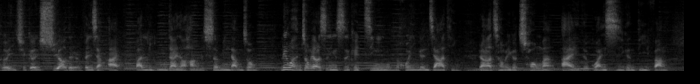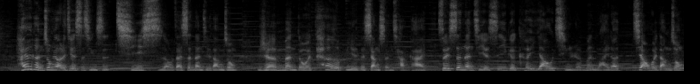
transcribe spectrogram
可以去跟需要的人分享爱，把礼物带到他们的生命当中。另外很重要的事情是，可以经营我们的婚姻跟家庭，让它成为一个充满爱的关系跟地方。还有一个很重要的一件事情是，其实哦，在圣诞节当中，人们都会特别的向神敞开，所以圣诞节也是一个可以邀请人们来到教会当中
